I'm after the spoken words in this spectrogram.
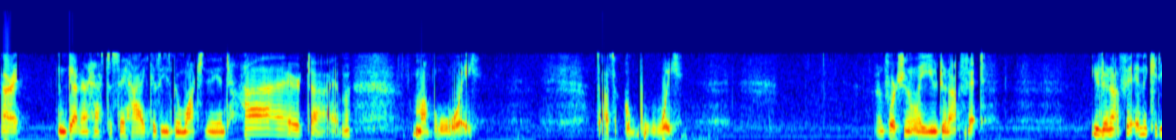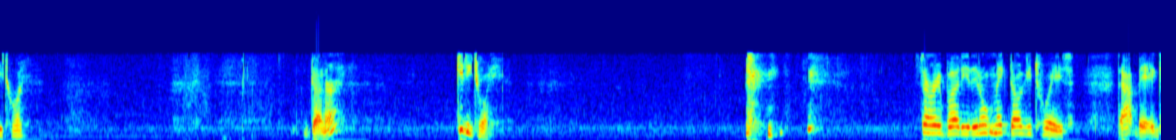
Alright, Gunner has to say hi because he's been watching the entire time. My boy. That's a good boy. Unfortunately, you do not fit. You do not fit in the kitty toy. Gunner? Kitty toy. Sorry, buddy, they don't make doggy toys that big,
